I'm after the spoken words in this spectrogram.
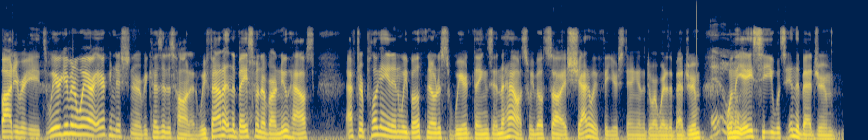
body reads: We are giving away our air conditioner because it is haunted. We found it in the basement of our new house. After plugging it in, we both noticed weird things in the house. We both saw a shadowy figure standing in the doorway to the bedroom. Ew. When the AC was in the bedroom,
